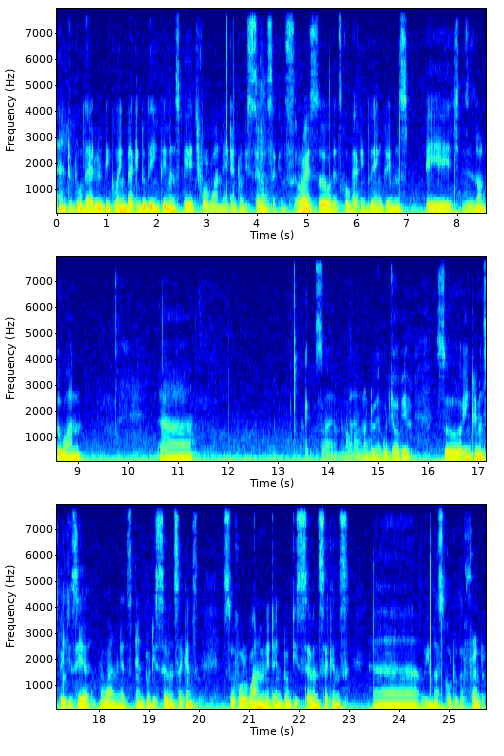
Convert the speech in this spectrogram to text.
And to do that we'll be going back into the increments page for 1 minute and 27 seconds. All right so let's go back into the increments page. This is not the one. Uh, okay so I'm, I'm not doing a good job here. So increments page is here 1 minutes and 27 seconds. So for 1 minute and 27 seconds uh, we must go to the front of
